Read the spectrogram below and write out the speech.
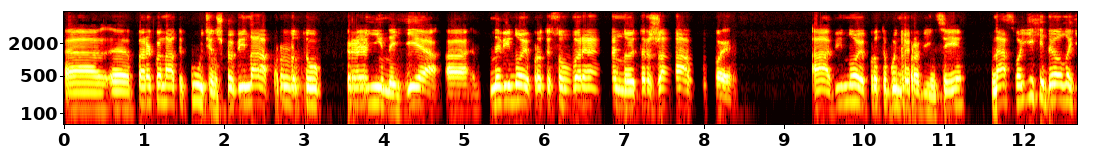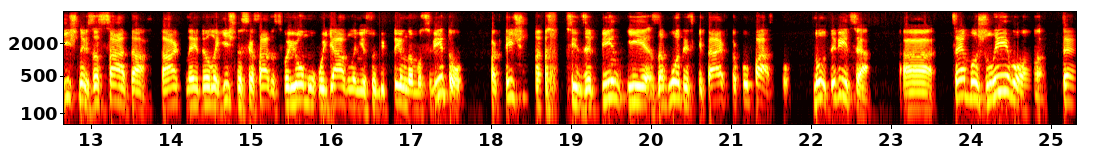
е, е, Переконати Путін, що війна проти України є е, не війною проти суверенної держави, а війною проти будь-якої провінції на своїх ідеологічних засадах, так на ідеологічних засадах, своєму уявленні суб'єктивному світу, фактично Сі Цзепін і заводить Китай в таку пастку. Ну, дивіться, це можливо. Це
